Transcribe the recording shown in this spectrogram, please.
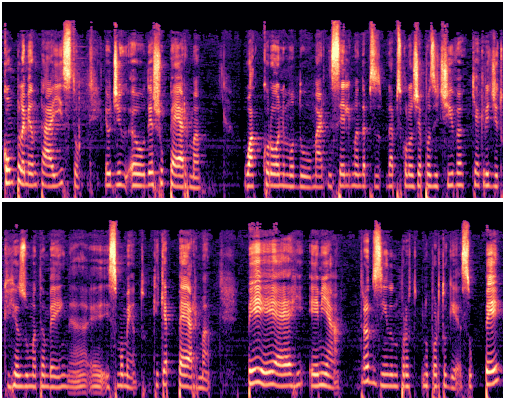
complementar isto, eu, digo, eu deixo o PERMA, o acrônimo do Martin Seligman da, da, psicologia positiva, que acredito que resuma também né, esse momento. O que, que é PERMA? P-E-R-M-A. Traduzindo no, no português. O P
